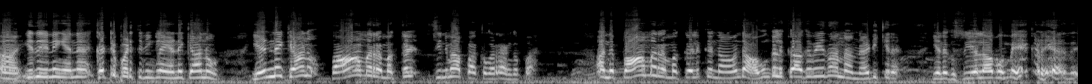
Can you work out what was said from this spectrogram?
ஆ. இது நீங்கள் என்ன கட்டுப்படுத்தினீங்களா? என்னைக்கானும்? என்னைக்கானும் பாமர மக்கள் சினிமா பார்க்க வர்றாங்கப்பா. அந்த பாமர மக்களுக்கு நான் வந்து அவங்களுக்காகவே தான் நான் நடிக்கிறேன். எனக்கு சுயலாபமே கிடையாது.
